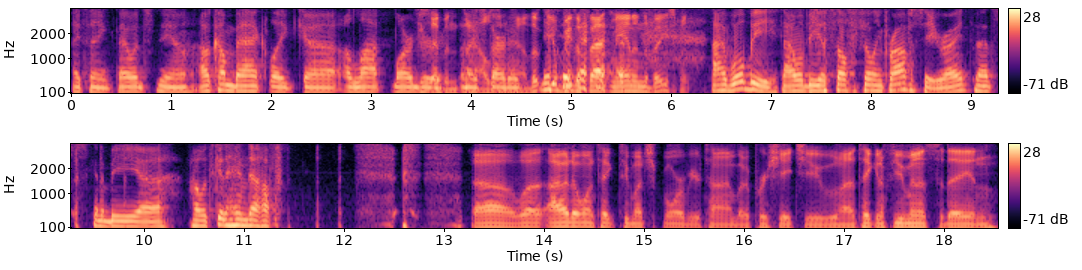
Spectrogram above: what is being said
I think that would you know I'll come back like uh, a lot larger Seven than I started. now. You'll be the fat man in the basement. I will be. That will be a self fulfilling prophecy, right? That's going to be uh, how it's going to end up. Uh, well, I don't want to take too much more of your time, but appreciate you uh, taking a few minutes today and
